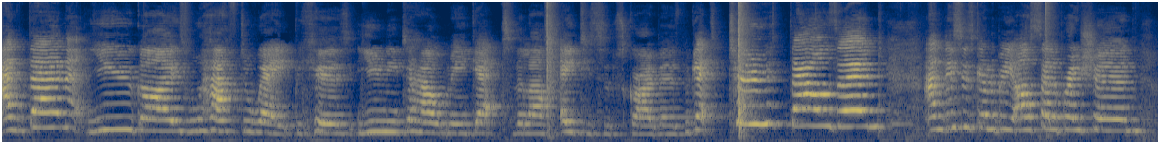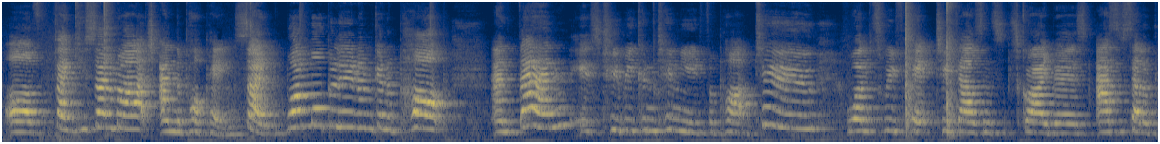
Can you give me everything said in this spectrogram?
And then you guys will have to wait because you need to help me get to the last 80 subscribers. We get to 2,000 and this is going to be our celebration of thank you so much and the popping. So one more balloon I'm going to pop and then it's to be continued for part two once we've hit 2,000 subscribers as a celebration.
